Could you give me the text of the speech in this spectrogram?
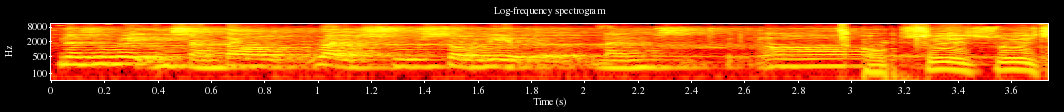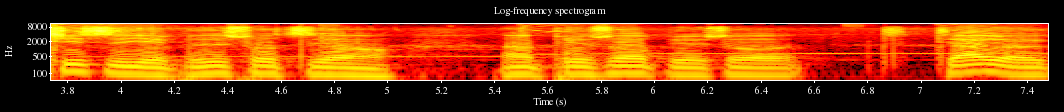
那是会影响到外出狩猎的男子的。哦，所以所以其实也不是说只有呃，比如说比如说，只要有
